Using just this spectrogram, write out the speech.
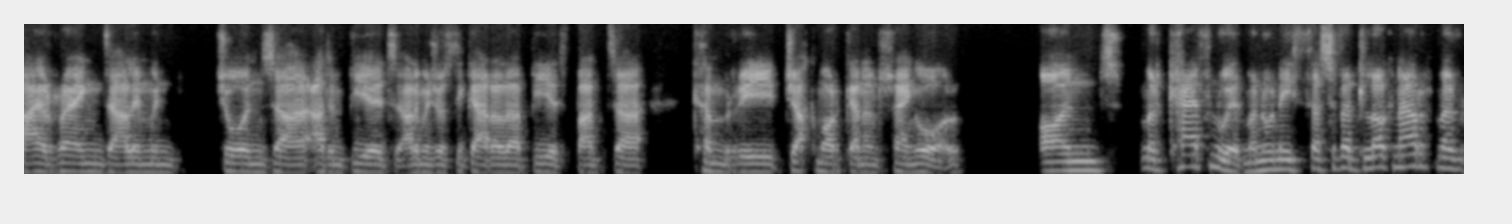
a'r rengd Wyn Jones a Adam Beard, Alun Jones di gadael a Beard bant a Cymru, Jack Morgan yn rhengol. Ond mae'r cefnwyr, maen nhw'n eitha sefydlog nawr. Mae'r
